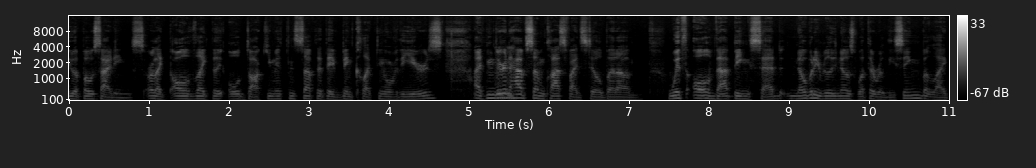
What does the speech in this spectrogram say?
UFO sightings or like all of like the old documents and stuff that they've been collecting over the years. I think they're gonna have some classified still, but um, with all of that being said, nobody really knows what they're releasing. But like,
